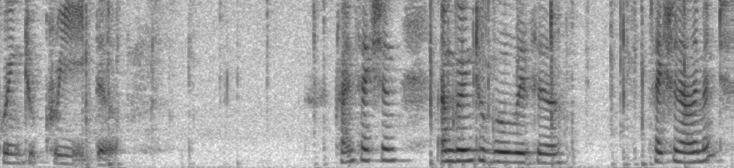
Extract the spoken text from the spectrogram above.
going to create the client section. I'm going to go with the section element.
